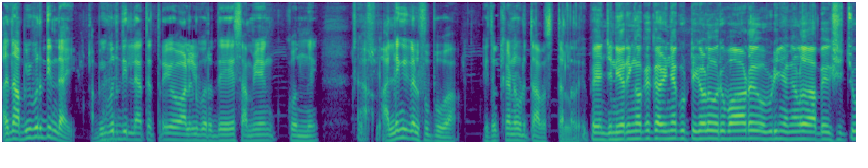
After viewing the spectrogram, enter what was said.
അതിന് അഭിവൃദ്ധി ഉണ്ടായി. അഭിവൃദ്ധി ഇല്ലാത്ത എത്രയോ ആളുകൾ വെറുതെ സമയം കൊന്ന് അല്ലെങ്കിൽ ഗൾഫിൽ പോവുക ഇതൊക്കെയാണ് ഇവിടുത്തെ അവസ്ഥ ഉള്ളത്. ഇപ്പോൾ എഞ്ചിനീയറിംഗ് ഒക്കെ കഴിഞ്ഞ കുട്ടികൾ ഒരുപാട് ഇവിടെ ഞങ്ങൾ അപേക്ഷിച്ചു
